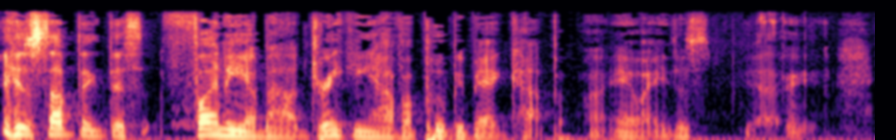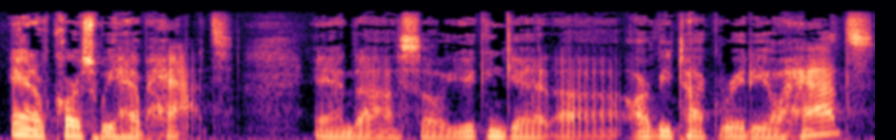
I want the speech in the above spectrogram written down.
is something that's funny about drinking out of a poopy bag cup. Uh, anyway, just uh, and of course we have hats, and uh, so you can get uh, RV Talk Radio hats.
